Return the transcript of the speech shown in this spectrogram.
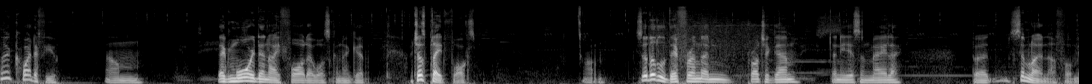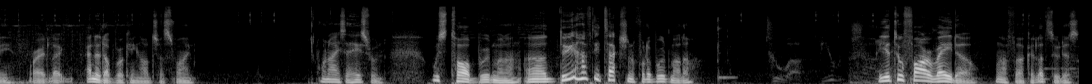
Like quite a few. Um, like more than I thought I was gonna get. I just played Fox. Um, he's a little different in Project M than he is in Melee. But similar enough for me, right? Like, ended up working out just fine. Oh, nice, a haste rune. Who's top, Broodmother? Uh, do you have detection for the Broodmother? You're too far away, though. Oh, fuck it, let's do this.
